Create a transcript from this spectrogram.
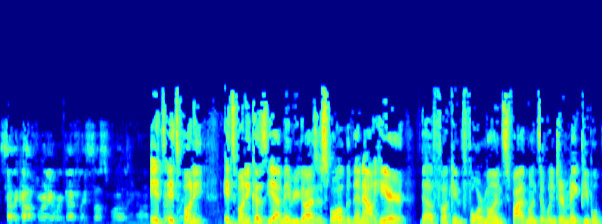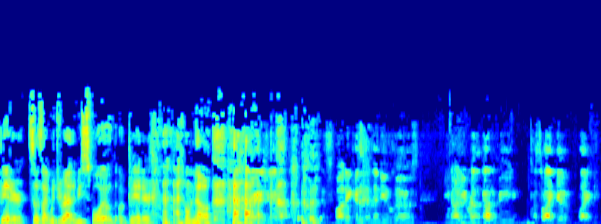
Southern California, we're definitely so spoiled, you know. It's it's funny. It's funny because yeah, maybe you guys are spoiled, but then out here, the fucking four months, five months of winter make people bitter. So it's like, would you rather be spoiled or bitter? I don't know. crazy. You know? It's funny because and then you lose. You know, you really got to be. That's why I give like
